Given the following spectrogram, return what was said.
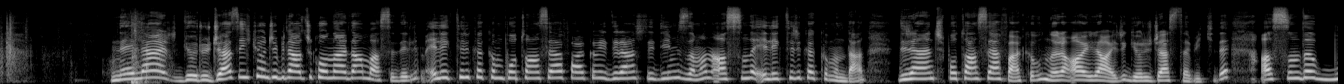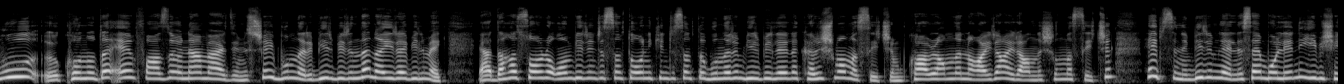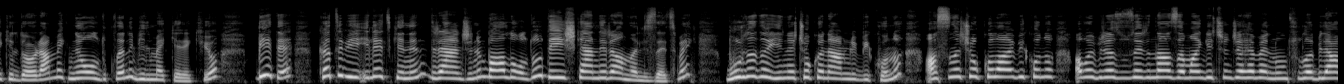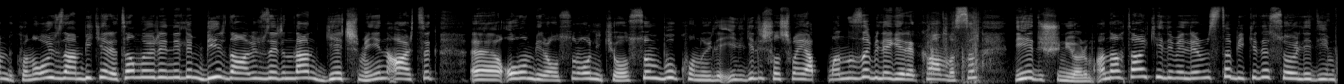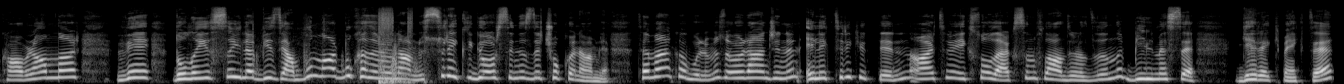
neler göreceğiz? İlk önce birazcık onlardan bahsedelim. Elektrik akım, potansiyel farkı ve direnç dediğimiz zaman aslında elektrik akımından direnç, potansiyel farkı bunları ayrı ayrı göreceğiz tabii ki de. Aslında bu e, konuda en fazla önem verdiğimiz şey bunları birbirinden ayırabilmek. Ya yani daha sonra 11. sınıfta, 12. sınıfta bunların birbirlerine karışmaması için, bu kavramların ayrı ayrı anlaşılması için hepsinin birimlerini, sembollerini iyi bir şekilde öğrenmek, ne olduklarını bilmek gerekiyor. Bir de katı bir iletkenin direncinin bağlı olduğu değişkenleri analiz etmek. Burada da yine çok önemli bir konu. Aslında çok kolay bir konu ama biraz üzerinden zaman geçince hemen unutulabilen bir konu. O yüzden bir kere tam öğrenelim bir daha üzerinden geçmeyin artık 11 olsun 12 olsun bu konuyla ilgili çalışma yapmanıza bile gerek kalmasın diye düşünüyorum. Anahtar kelimelerimiz tabii ki de söylediğim kavramlar ve dolayısıyla biz yani bunlar bu kadar önemli. Sürekli görseniz de çok önemli. Temel kabulümüz öğrencinin elektrik yüklerinin artı ve eksi olarak sınıflandırıldığını bilmesi gerekmekte.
